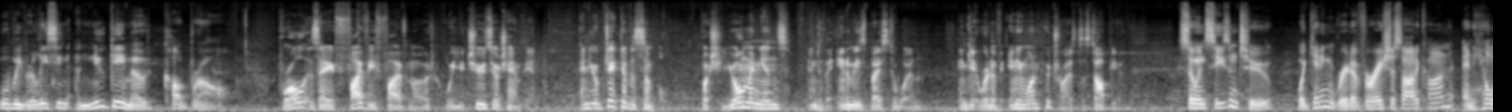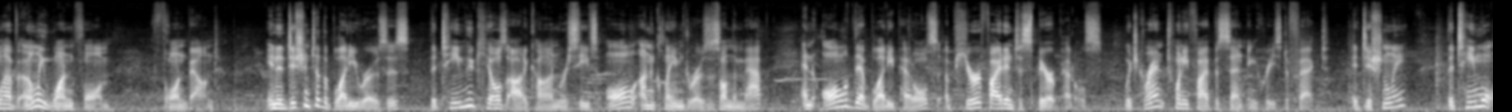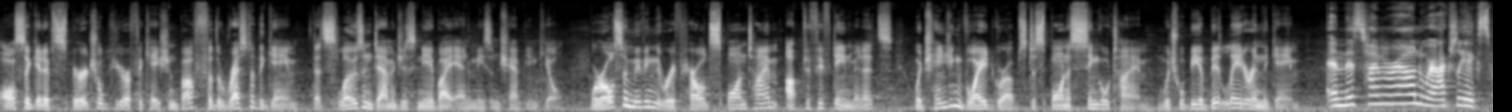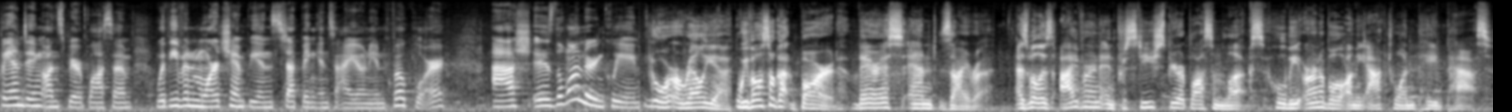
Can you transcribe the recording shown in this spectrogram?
we'll be releasing a new game mode called Brawl. Brawl is a 5v5 mode where you choose your champion, and your objective is simple push your minions into the enemy's base to win, and get rid of anyone who tries to stop you. So in Season 2, we're getting rid of Voracious Articon, and he'll have only one form Thornbound. In addition to the Bloody Roses, the team who kills Articon receives all unclaimed roses on the map, and all of their Bloody Petals are purified into Spirit Petals, which grant 25% increased effect. Additionally, the team will also get a spiritual purification buff for the rest of the game that slows and damages nearby enemies and champion kill. We're also moving the Rift Herald spawn time up to 15 minutes. We're changing Void Grubs to spawn a single time, which will be a bit later in the game. And this time around, we're actually expanding on Spirit Blossom with even more champions stepping into Ionian folklore. Ash is the Wandering Queen. Or Aurelia. We've also got Bard, Varys, and Zyra, as well as Ivern and Prestige Spirit Blossom Lux, who will be earnable on the Act 1 paid pass.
